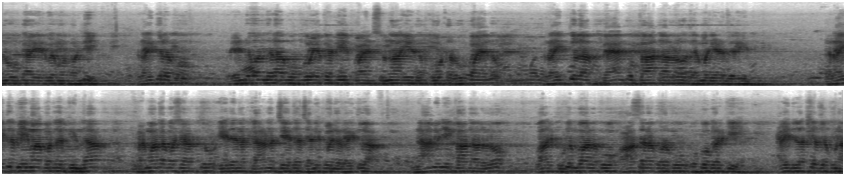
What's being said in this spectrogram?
నూట ఇరవై మూడు మంది రైతులకు రెండు వందల ముప్పై ఒకటి పాయింట్ సున్నా ఏడు కోట్ల రూపాయలు రైతుల బ్యాంకు ఖాతాలలో జమ చేయడం జరిగింది. రైతు బీమా పథకం కింద ప్రమాదవశాత్తు ఏదైనా కారణం చేత చనిపోయిన రైతుల నామినీ ఖాతాలలో వారి కుటుంబాలకు ఆసరా కొరకు ఒక్కొక్కరికి ఐదు లక్షల చొప్పున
